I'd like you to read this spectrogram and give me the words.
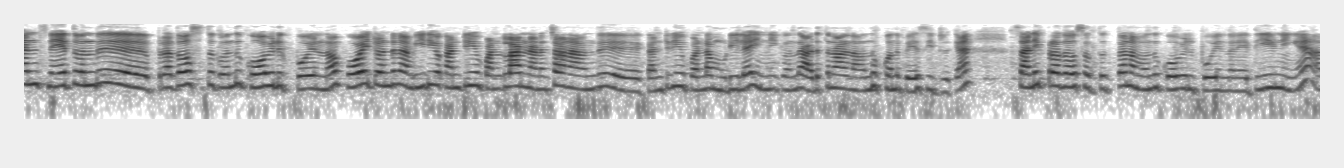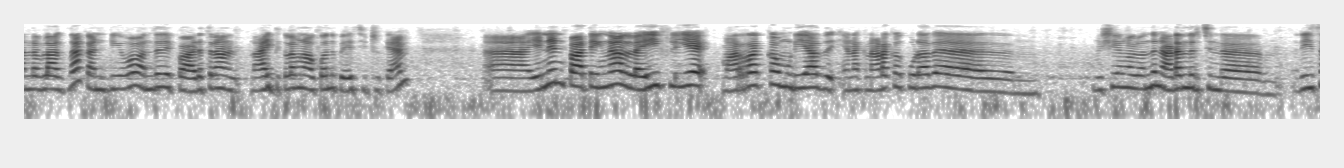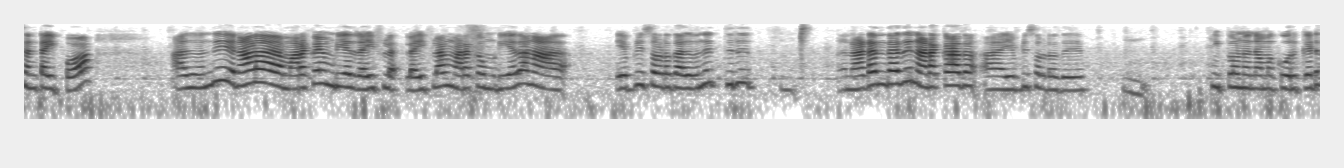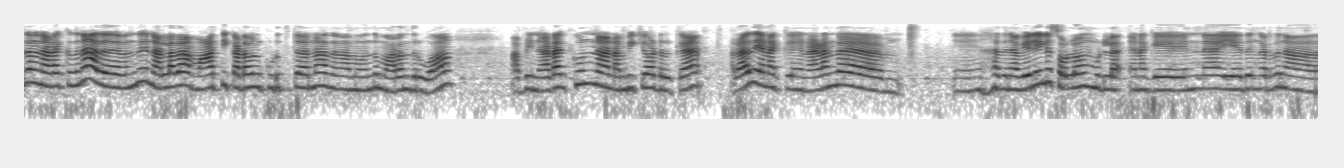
ஃப்ரெண்ட்ஸ் நேற்று வந்து பிரதோஷத்துக்கு வந்து கோவிலுக்கு போயிருந்தோம். போயிட்டு வந்து நான் வீடியோ கண்டினியூ பண்ணலான்னு நினச்சா நான் வந்து கண்டினியூ பண்ண முடியல. இன்றைக்கி வந்து அடுத்த நாள் நான் வந்து உட்காந்து பேசிகிட்டு இருக்கேன். சனி பிரதோஷத்துக்கு தான் நம்ம வந்து கோவில் போயிருந்தோம் நேற்று ஈவினிங்கு அந்த விளாக் தான் கண்டினியூவாக வந்து இப்போ அடுத்த நாள் ஞாயிற்றுக்கிழமை நான் உட்காந்து பேசிகிட்டு இருக்கேன். ஆஹ் என்னன்னு பார்த்தீங்கன்னா லைஃப்லேயே மறக்க முடியாது. எனக்கு நடக்கக்கூடாத விஷயங்கள் வந்து நடந்துருச்சு இந்த ரீசண்டாக இப்போது அது வந்து என்னால் மறக்கவே முடியாது லைஃப்பில் லைஃப் லாங் மறக்க முடியாது. ஆனால் எப்படி சொல்கிறது அது வந்து திரு நடந்தது நடக்காத எப்படி சொல்கிறது இப்போ ஒன்று நமக்கு ஒரு கெடுதல் நடக்குதுன்னா அதை வந்து நல்லதாக மாற்றி கடவுள் கொடுத்துட்டாருன்னா அதை நம்ம வந்து மறந்துடுவோம் அப்படி நடக்கும்னு நான் நம்பிக்கையோடு இருக்கேன். அதாவது எனக்கு நடந்த அது நான் வெளியில் சொல்லவும் முடியல. எனக்கு என்ன ஏதுங்கிறது நான்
